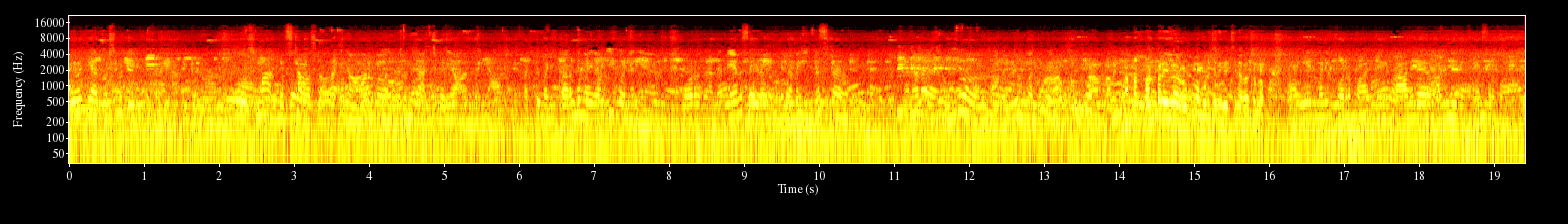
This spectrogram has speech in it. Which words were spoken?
இருபத்தி ஆறு வருஷமா தேடிட்டு இருக்கேன் ரொம்ப வருஷமா ஃபஸ்ட்டு ஸ்டார்டிங் ஆரம்பம் வந்ததுலேருந்து அஞ்சு மணி ஆறு மணி பத்து மணி பன்னெண்டு மணி வரைக்கும் இப்போ நீங்கள் போகிறதுனால வேலை செய்கிறவங்களுக்கு எல்லாமே இன்ட்ரெஸ்டாக இருக்குது அதனால் ரொம்ப ஊருக்கு வந்து நம்ம பண்பலையில ரொம்ப பிடிச்ச நிகழ்ச்சி எதாவது சொல்லலாமா? ஏழு மணிக்கு போடுற பாட்டு காலையில் மகளிர் பேசுகிற பாட்டு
